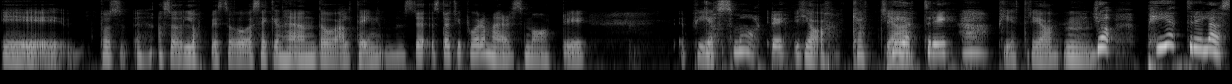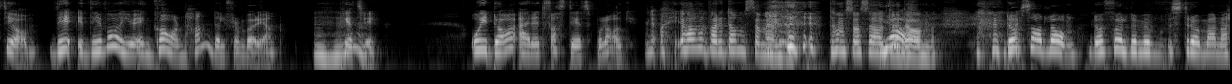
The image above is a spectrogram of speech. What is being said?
i, på alltså loppis och second hand och allting. Stö- Stöter ju på de här Smarty, Pet, Ja, Smarty. ja, Katja, Petri. Petri ja. Mm. Ja, Petri läste jag om. Det, det var ju en garnhandel från början, Mhm. Petri. Och idag är det ett fastighetsbolag. Ja, var det de som, de som sadlade Ja. om? De sadlade om, de följde med strömmarna.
